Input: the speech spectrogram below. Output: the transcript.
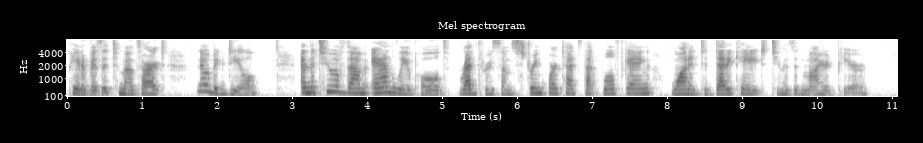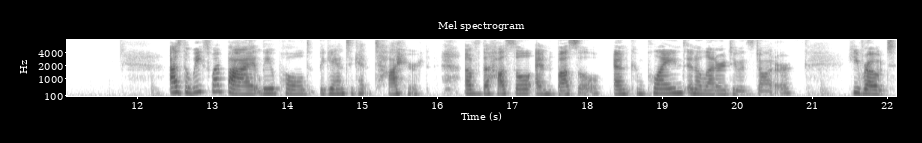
paid a visit to Mozart. No big deal and the two of them and Leopold read through some string quartets that Wolfgang wanted to dedicate to his admired peer. As the weeks went by, Leopold began to get tired of the hustle and bustle and complained in a letter to his daughter. He wrote,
